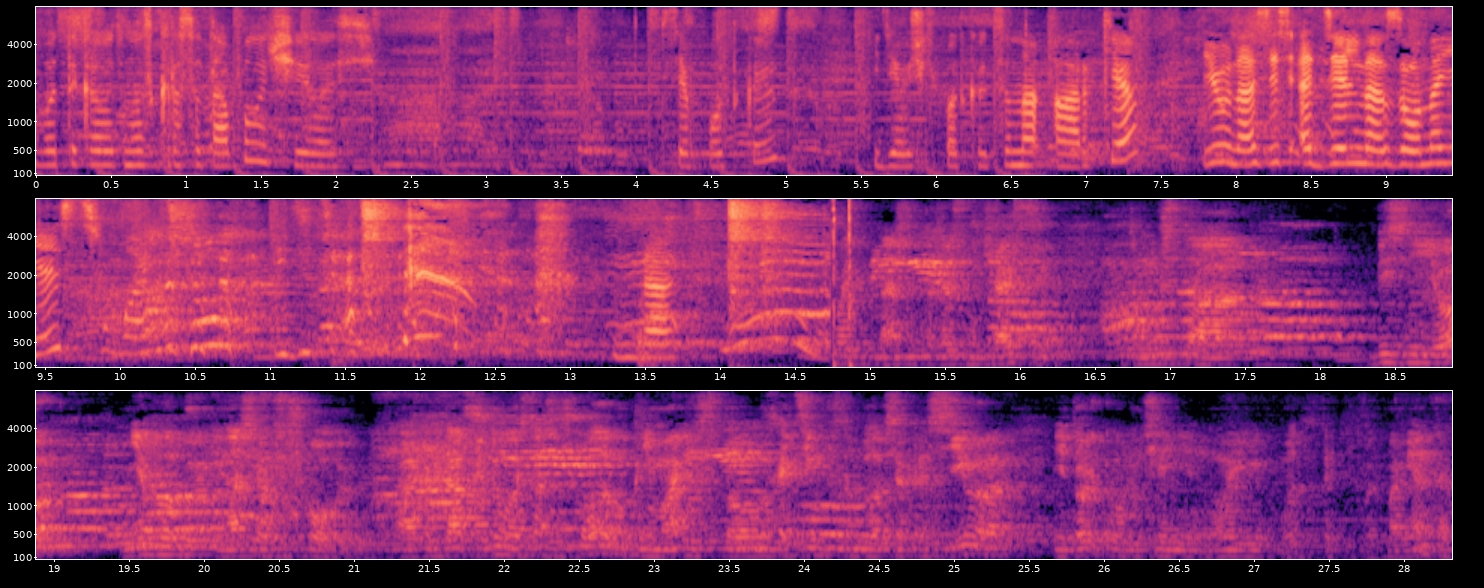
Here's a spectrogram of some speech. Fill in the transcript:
Вот такая вот у нас красота получилась. Все фоткают. И девочки фоткаются на арке. И у нас здесь отдельная зона есть. Да. нашей торжественной части, потому что без нее не было бы и нашей вообще школы. А когда придумалась наша школа, мы понимали, что мы хотим, чтобы было все красиво, не только в обучении, но и вот в таких вот моментах.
